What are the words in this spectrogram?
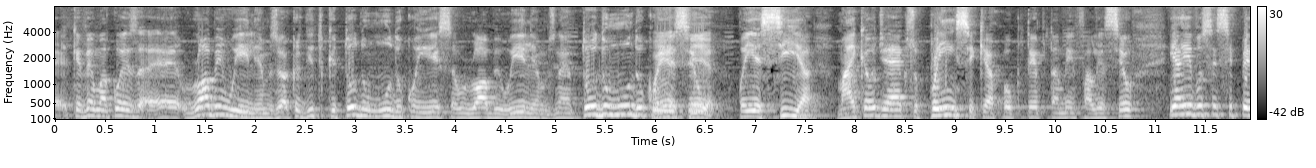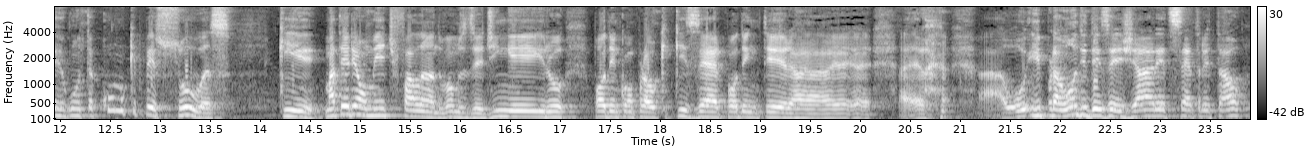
É, quer ver uma coisa? É, Robin Williams, eu acredito que todo mundo conheça o Robin Williams, né? Todo mundo conheceu, conhecia. conhecia Michael Jackson, Prince, que há pouco tempo também faleceu. E aí você se pergunta como que pessoas que, materialmente falando, vamos dizer, dinheiro, podem comprar o que quiser, podem ter, a, a, a, a ir para onde desejar, etc e tal,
